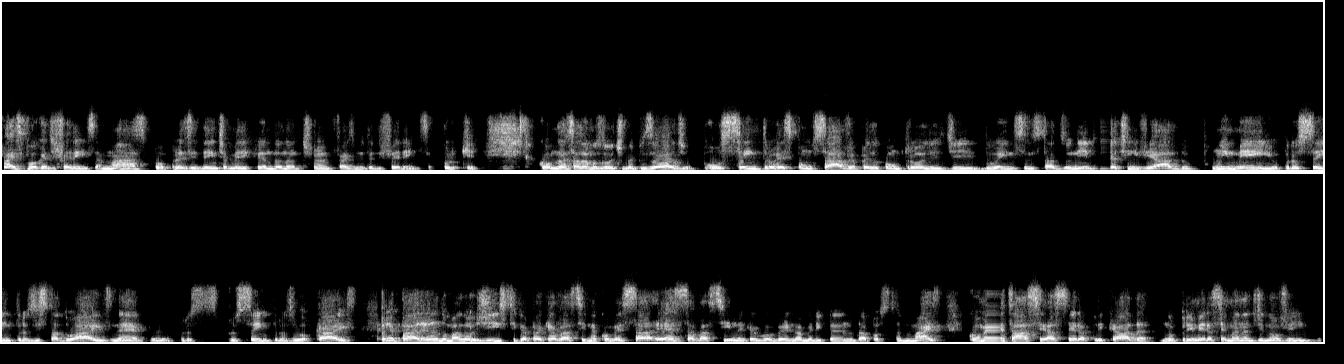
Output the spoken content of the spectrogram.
faz pouca diferença, mas para o presidente americano Donald Trump faz muita diferença. Por quê? Como nós falamos no último episódio, o centro responsável pelo controle de doenças nos Estados Unidos já tinha enviado um e-mail para os centros estaduais, né, para os centros locais, preparando uma logística para que a vacina começar, essa vacina que o governo americano está apostando mais, começasse a ser aplicada no primeira semana de novembro.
